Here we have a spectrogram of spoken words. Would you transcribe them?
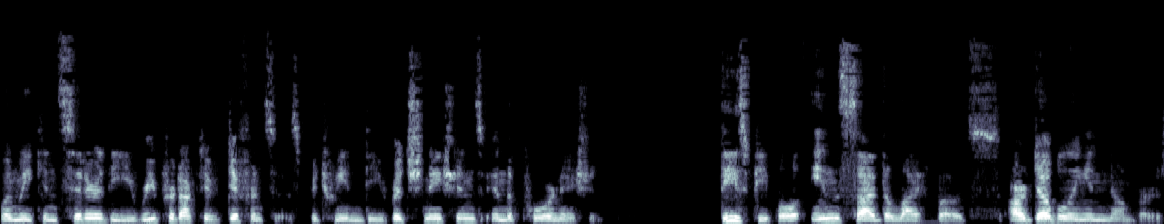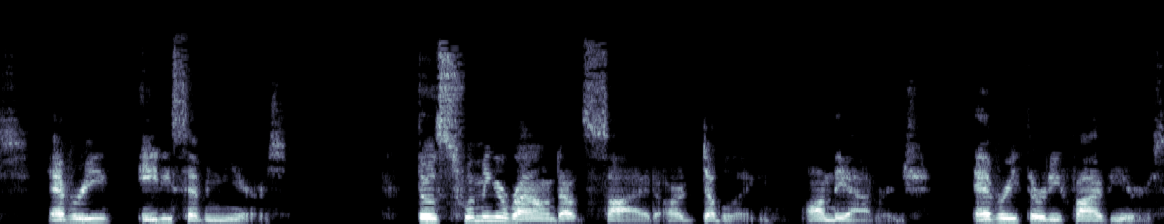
when we consider the reproductive differences between the rich nations and the poor nations. These people inside the lifeboats are doubling in numbers every 87 years. Those swimming around outside are doubling, on the average, every 35 years,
